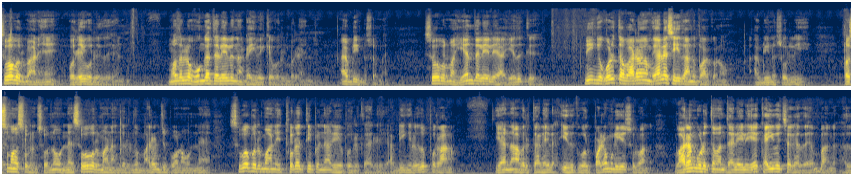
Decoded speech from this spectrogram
சிவபெருமானே ஒரே ஒரு இது முதல்ல உங்கள் தலையில் நான் கை வைக்க விரும்புகிறேன் அப்படின்னு சொன்னேன் சிவபெருமான் ஏன் தலையிலையா எதுக்கு? நீங்கள் கொடுத்த வரம் வேலை செய்தான்னு பார்க்கணும் அப்படின்னு சொல்லி பசுமாசுரன் சொன்ன உடனே சிவபெருமான் அங்கேருந்து மறைஞ்சு போன உடனே சிவபெருமானை துரத்தி பின்னாடியே போயிருக்காரு அப்படிங்கிறது புராணம். ஏன்னா அவர் தலையில் இதுக்கு ஒரு பழமொழியே சொல்லுவாங்க. வரம் கொடுத்தவன் தலையிலேயே கை வச்ச கதைம்பாங்க. அது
